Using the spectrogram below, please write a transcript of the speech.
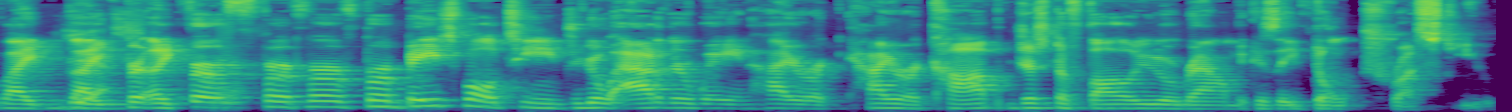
Like, like Yes. for like for, for for for a baseball team to go out of their way and hire a hire a cop just to follow you around because they don't trust you.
